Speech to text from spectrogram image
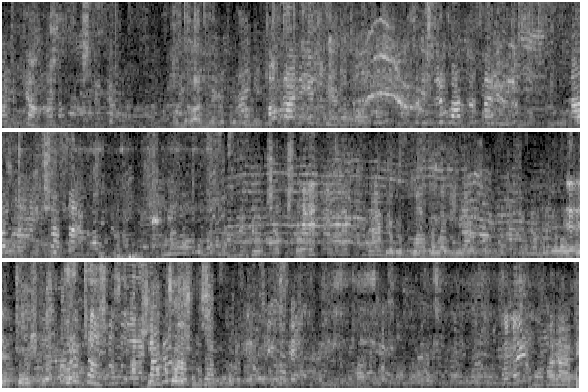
Atık yapmak, sıkıştırıp yapmak. Hamur haline getiriyoruz. Hamur haline getiriyoruz. Sıkıştırıp bantla sarıyoruz. Daha sonra nişasta Evet. Ya da grubun adını yazın. Evet. Grup çalışması. Grup çalışması olarak Grup çalışması. Tanıyor mu harabe?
